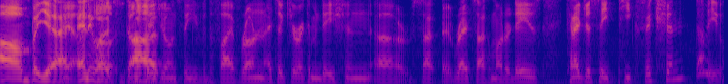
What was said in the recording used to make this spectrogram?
Um, but yeah. anyways, uh, Dante uh, Jones, thank you for the five. Ronin, I took your recommendation. Uh, uh, read Sakamoto Days. Can I just say peak fiction? W.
